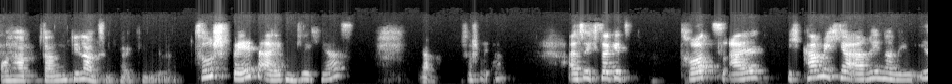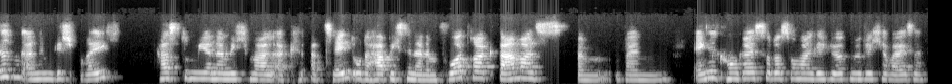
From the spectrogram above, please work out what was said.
und habe dann die Langsamkeit kennengelernt. So spät eigentlich erst? Ja, so spät. Also ich sage jetzt, trotz all, ich kann mich ja erinnern, in irgendeinem Gespräch hast du mir nämlich mal erzählt oder habe ich es in einem Vortrag damals beim, beim Engelkongress oder so mal gehört, möglicherweise.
